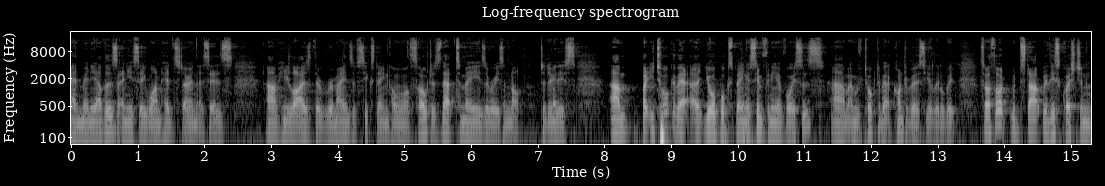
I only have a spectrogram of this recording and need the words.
and many others, and you see one headstone that says um, "Here lies the remains of 16 Commonwealth soldiers," that to me is a reason not to do this. Um, but you talk about uh, your books being a symphony of voices, um, and we've talked about controversy a little bit. So I thought we'd start with this question.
